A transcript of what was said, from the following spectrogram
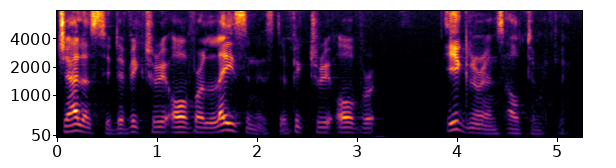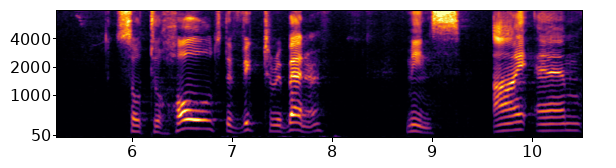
jealousy, the victory over laziness, the victory over ignorance ultimately. So to hold the victory banner means I am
